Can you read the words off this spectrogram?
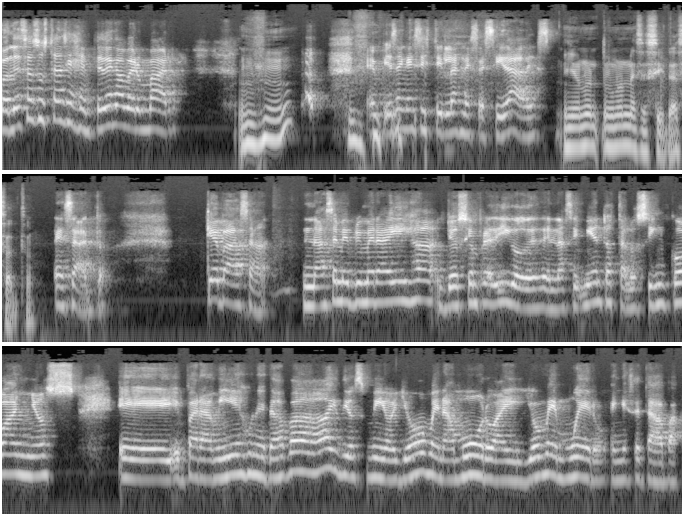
Cuando esas sustancias empiezan a mermar, Ujú. empiezan a existir las necesidades. Y uno, uno necesita, exacto. Exacto. ¿Qué pasa? Nace mi primera hija, yo siempre digo, desde el nacimiento hasta los cinco años, eh, para mí es una etapa, ay Dios mío, yo me enamoro ahí, yo me muero en esa etapa.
